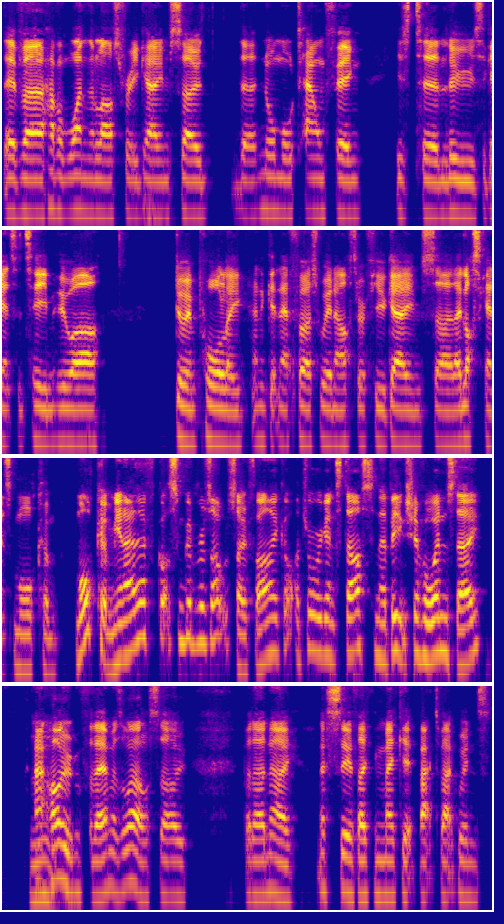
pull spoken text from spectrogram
they've uh, haven't won the last three games, so the normal town thing is to lose against a team who are doing poorly and getting their first win after a few games. So they lost against Morecambe. Morecambe, you know, they've got some good results so far. They got a draw against us and they're beating Sheffield Wednesday mm. at hmm. home for them as well. So, but uh, know. let's see if they can make it back to back wins.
